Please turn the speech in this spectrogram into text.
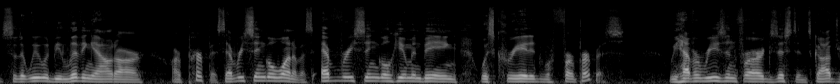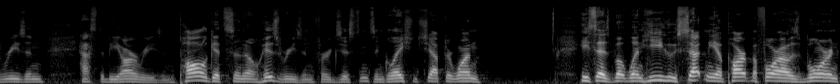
so that we would be living out our, our purpose. Every single one of us, every single human being was created for a purpose. We have a reason for our existence. God's reason has to be our reason. Paul gets to know his reason for existence in Galatians chapter 1. He says, But when he who set me apart before I was born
